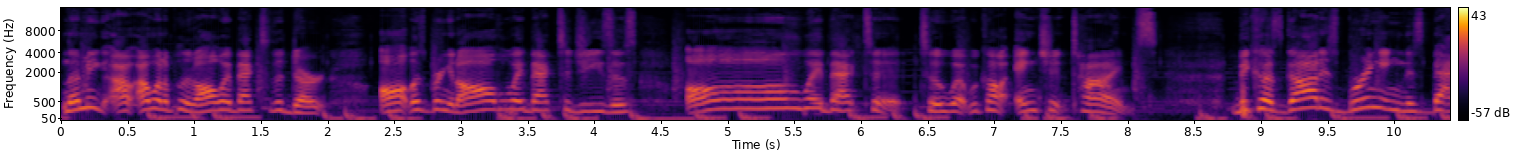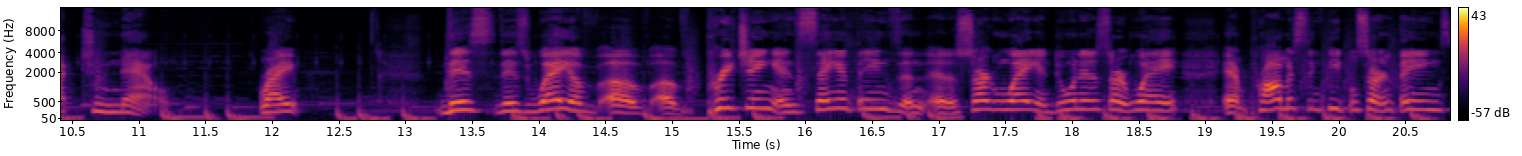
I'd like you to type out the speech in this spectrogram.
Let me, I, I want to put it all the way back to the dirt. All, let's bring it all the way back to Jesus, all the way back to, to what we call ancient times because God is bringing this back to now, right? This this way of of, of preaching and saying things in, in a certain way and doing it a certain way and promising people certain things,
